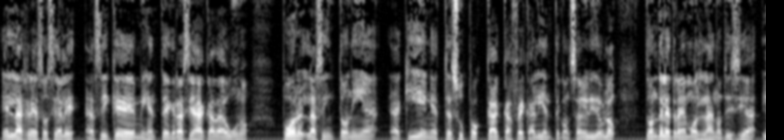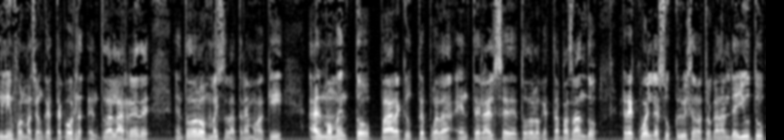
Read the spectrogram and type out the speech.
en las redes sociales. Así que mi gente, gracias a cada uno por la sintonía aquí en este su podcast Café Caliente con Sammy Videoblog, donde le traemos la noticia y la información que está corriendo en todas las redes, en todos los medios, la traemos aquí al momento para que usted pueda enterarse de todo lo que está pasando. Recuerde suscribirse a nuestro canal de YouTube,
